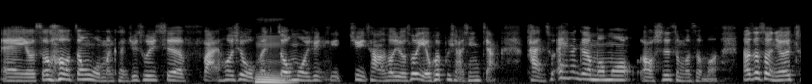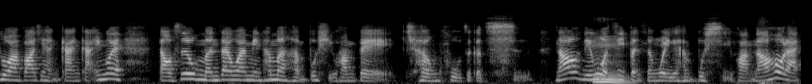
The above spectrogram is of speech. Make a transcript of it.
诶、有时候中午我们可能去出去吃了饭，或是我们嗯。周末去剧剧场的时候，有时候也会不小心讲喊出，哎、那个某某老师什么什么，然后这时候你就会突然发现很尴尬，因为老师们在外面他们很不喜欢被称呼这个词，然后连我自己嗯。本身我也很不喜欢，然后后来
